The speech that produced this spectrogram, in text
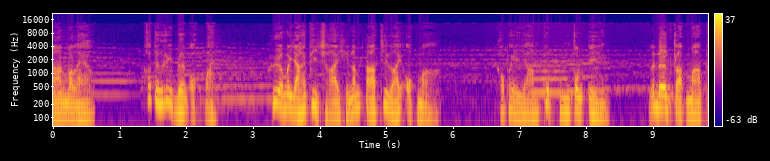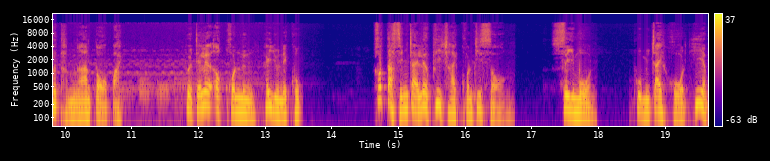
นานมาแล้ว เขาจึงรีบเดินออกไป เพื่อไม่อยากให้พี่ชายเห็นน้ำตาที่ไหลออกมา เขาพยายามควบคุมตนเอง และเดินกลับมาเพื่อทำงานต่อไป เพื่อจะเลือกเอาคนหนึ่งให้อยู่ในคุก เขาตัดสินใจเลือกพี่ชายคนที่สอง ซีโมน ผู้มีใจโหดเหี้ยม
